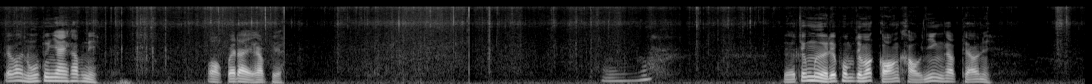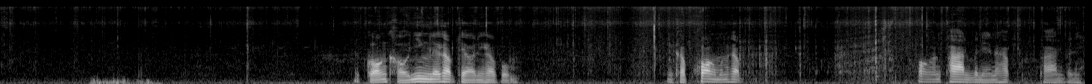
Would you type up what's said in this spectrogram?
แปลว่าหนูตัวใหญ่ครับนี่ ออกไปได้ครับพี่ เดี๋ยวจังมือเดี๋ยวผมจะมากองเขายิ่งครับ แถวนี้กองเขายิ่งเลยครับ แถวนี้ครับผมนี่ครับคล้องมันครับคล้องมันผ่านไปเนี่ยนะครับ ผ่านไปนี่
